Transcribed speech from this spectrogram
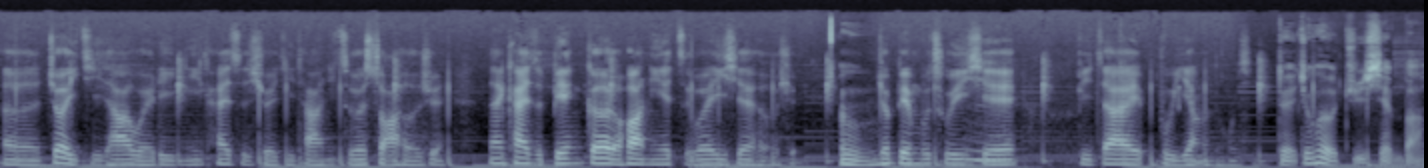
呃，就以吉他为例，你一开始学吉他，你只会刷和弦，那开始编歌的话，你也只会一些和弦，嗯你就编不出一些比较不一样的东西。对，就会有局限吧。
